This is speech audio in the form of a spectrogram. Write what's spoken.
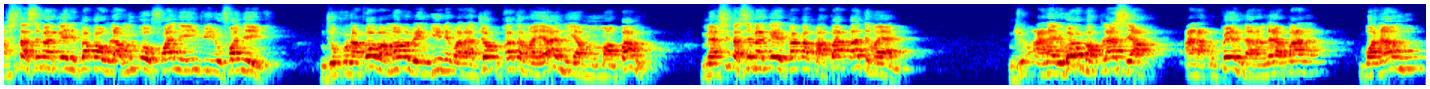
asitasema keni mpaka ulamuke ufanye hivi ufanye hivi. Njo kuna kwa mama wengine wanajua kukata mayani ya mapango measitasema ke mpaka papa kate mayani. Ndio analiweka pa plasi yako anakupenda anaangalia pana. Bwanangu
